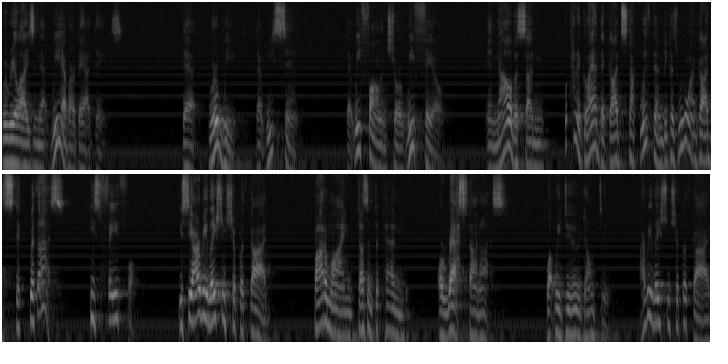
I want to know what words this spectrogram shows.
We're realizing that we have our bad days, that we're weak, that we sin, that we've fallen short, we've failed. And now all of a sudden, we're kind of glad that God stuck with them because we want God to stick with us. He's faithful. You see, our relationship with God, bottom line, doesn't depend or rest on us. What we do, don't do. Our relationship with God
